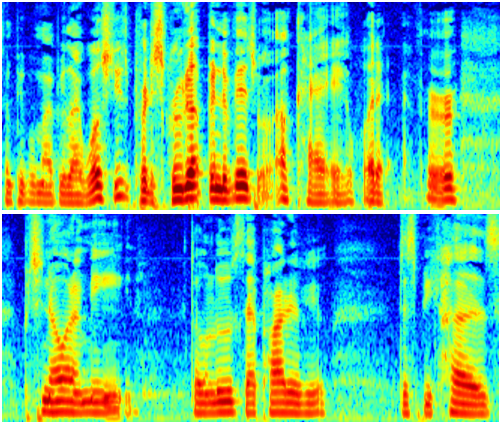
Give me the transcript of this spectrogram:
Some people might be like, "Well, she's a pretty screwed up individual." Okay, whatever. But you know what I mean? Don't lose that part of you just because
